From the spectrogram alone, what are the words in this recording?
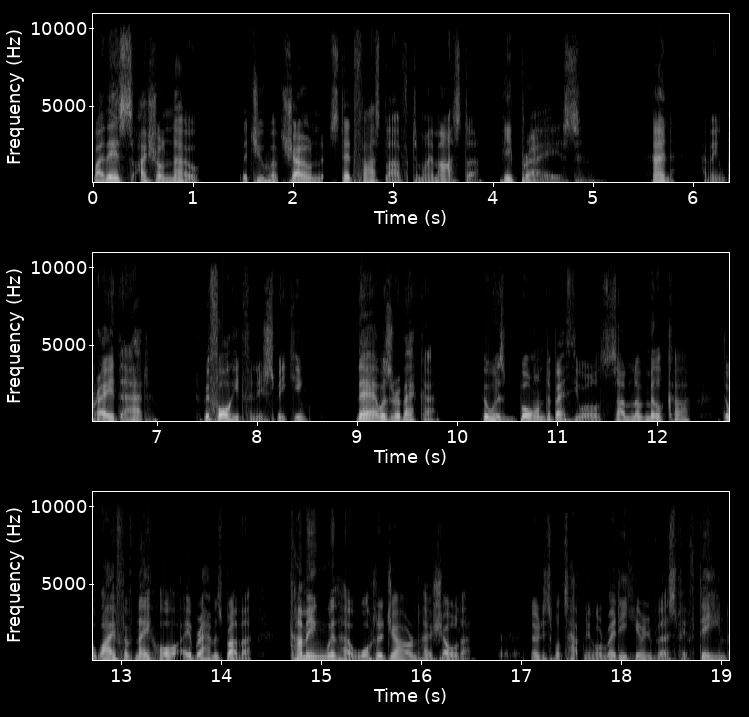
By this I shall know that you have shown steadfast love to my master. He prays. And having prayed that, before he'd finished speaking, there was Rebecca, who was born to Bethuel, son of Milcah, the wife of Nahor, Abraham's brother, coming with her water jar on her shoulder. Notice what's happening already here in verse 15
